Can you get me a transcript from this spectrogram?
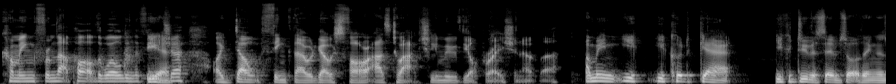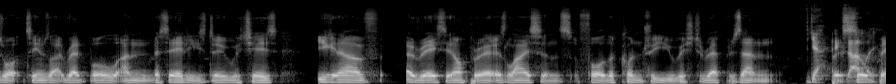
coming from that part of the world in the Yeah. future. I don't think they would go as far as to actually move the operation out there. I mean, you you could get you could do the same sort of thing as what teams like Red Bull and Mercedes do, which is you can have a racing operator's license for the country you wish to represent, Yeah, but exactly. still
